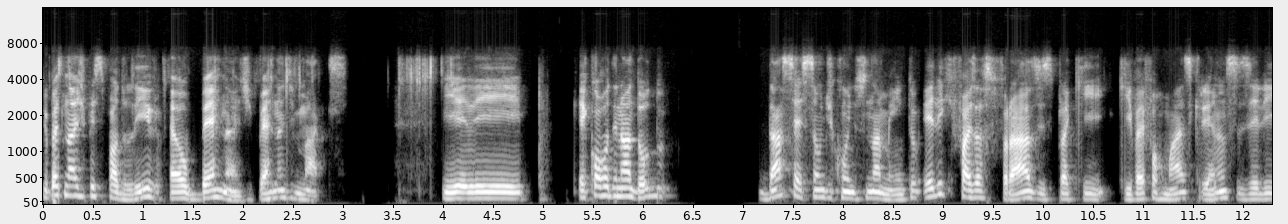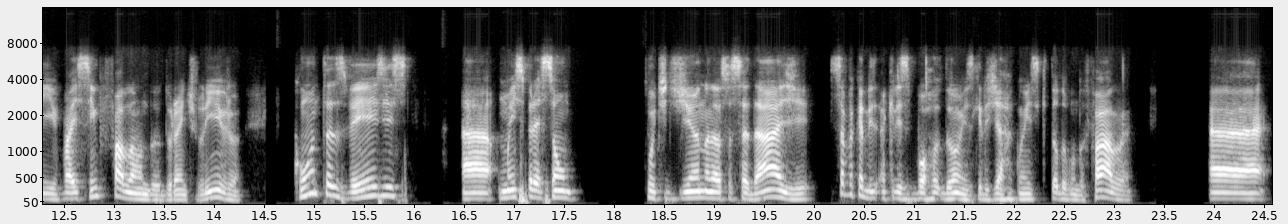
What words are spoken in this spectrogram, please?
e o personagem principal do livro é o Bernard, Bernard Max. E ele é coordenador do, da sessão de condicionamento. Ele que faz as frases para que, que vai formar as crianças, ele vai sempre falando durante o livro quantas vezes uh, uma expressão cotidiana da sociedade, sabe aqueles, aqueles bordões, aqueles jargões que todo mundo fala? Uh,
